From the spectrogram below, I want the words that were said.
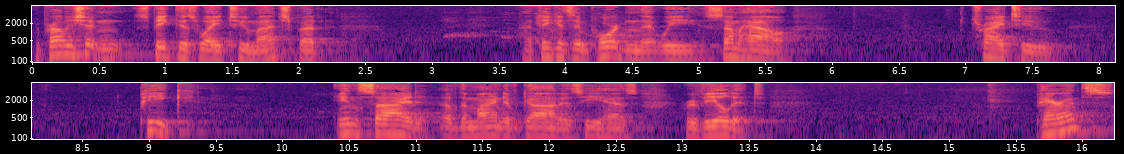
We probably shouldn't speak this way too much, but I think it's important that we somehow try to peek inside of the mind of God as He has revealed it. Parents,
